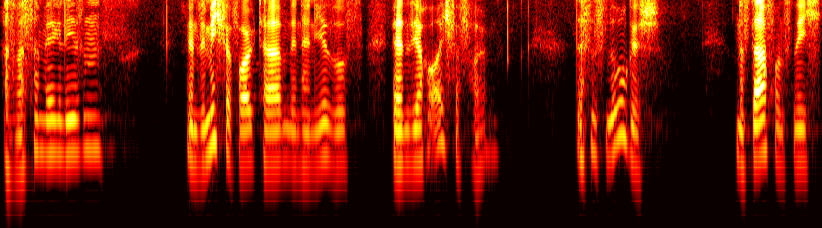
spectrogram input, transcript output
Also was haben wir gelesen? Wenn sie mich verfolgt haben, den Herrn Jesus, werden sie auch euch verfolgen. Das ist logisch. Und es darf uns nicht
